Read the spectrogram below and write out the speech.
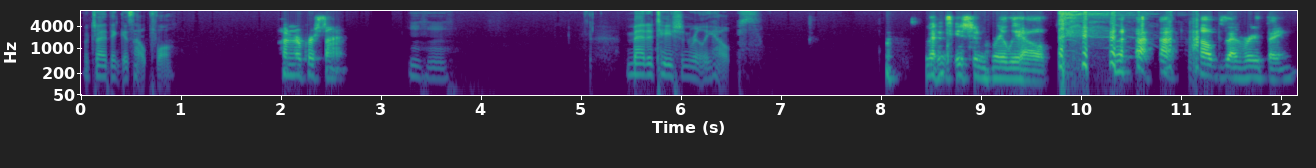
which I think is helpful. 100%. Mm-hmm. Meditation really helps. Meditation really helps. helps everything,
